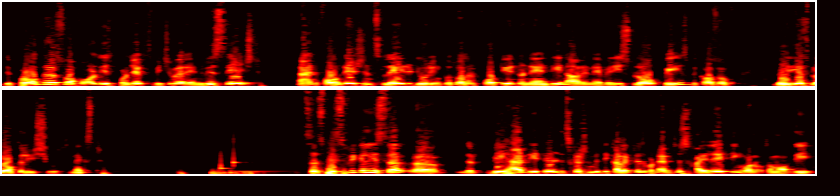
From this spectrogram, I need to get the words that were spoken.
the progress of all these projects which were envisaged and foundations laid during 2014 to 19 are in a very slow pace because of various local issues. Next. So specifically, sir, uh, we had detailed discussion with the collectors, but I'm just highlighting one of some of the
